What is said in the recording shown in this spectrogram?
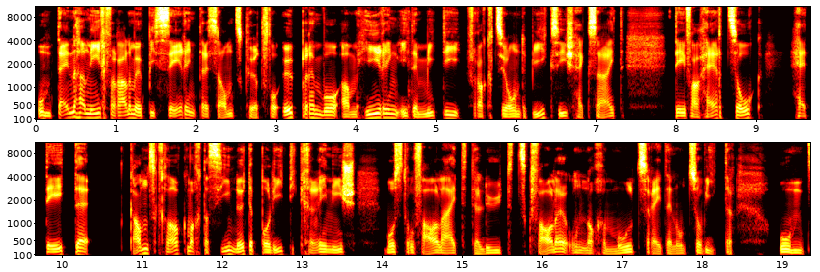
Und dann habe ich vor allem etwas sehr Interessantes gehört von jemandem, der am Hearing in der Mitte-Fraktion dabei war, hat gesagt, Eva Herzog hat dort ganz klar gemacht, dass sie nicht eine Politikerin ist, die es darauf anleitet, den Leuten zu gefallen und nach dem Mund zu reden und so weiter. Und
